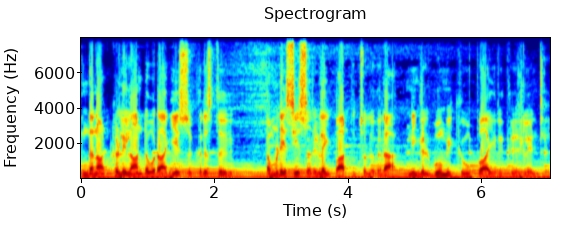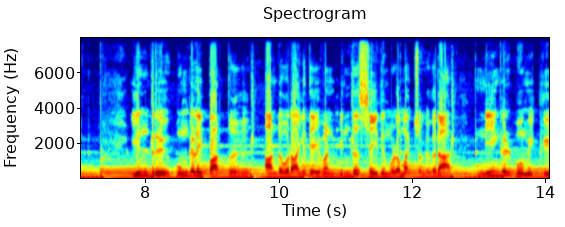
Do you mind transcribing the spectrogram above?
இந்த நாட்களில் ஆண்டவராக இயேசு கிறிஸ்து தம்முடைய சீசர்களை பார்த்து சொல்லுகிறார் நீங்கள் பூமிக்கு உப்பாயிருக்கிறீர்கள் என்று. இன்று உங்களை பார்த்து ஆண்டவராகிய தேவன் இந்த செய்தி மூலமாய் சொல்லுகிறார் நீங்கள் பூமிக்கு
